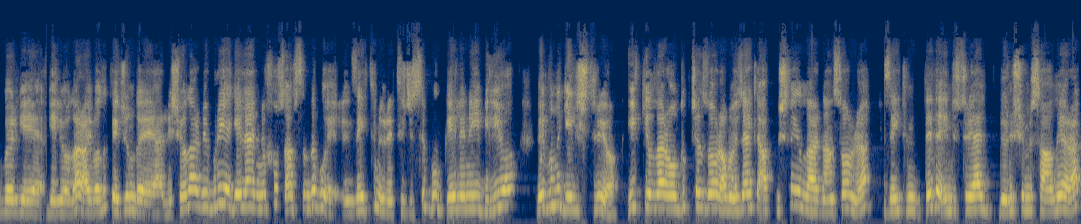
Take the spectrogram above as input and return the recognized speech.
bölgeye geliyorlar. Ayvalık ve Cunda'ya yerleşiyorlar ve buraya gelen nüfus aslında bu e, zeytin üreticisi. Bu geleneği biliyor ve bunu geliştiriyor. İlk yıllar oldukça zor ama özellikle 60'lı yıllardan sonra zeytinde de endüstriyel dönüşümü sağlayarak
